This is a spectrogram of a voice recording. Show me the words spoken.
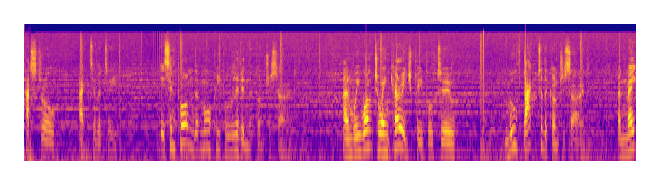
pastoral activity. It's important that more people live in the countryside and we want to encourage people to move back to the countryside and make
